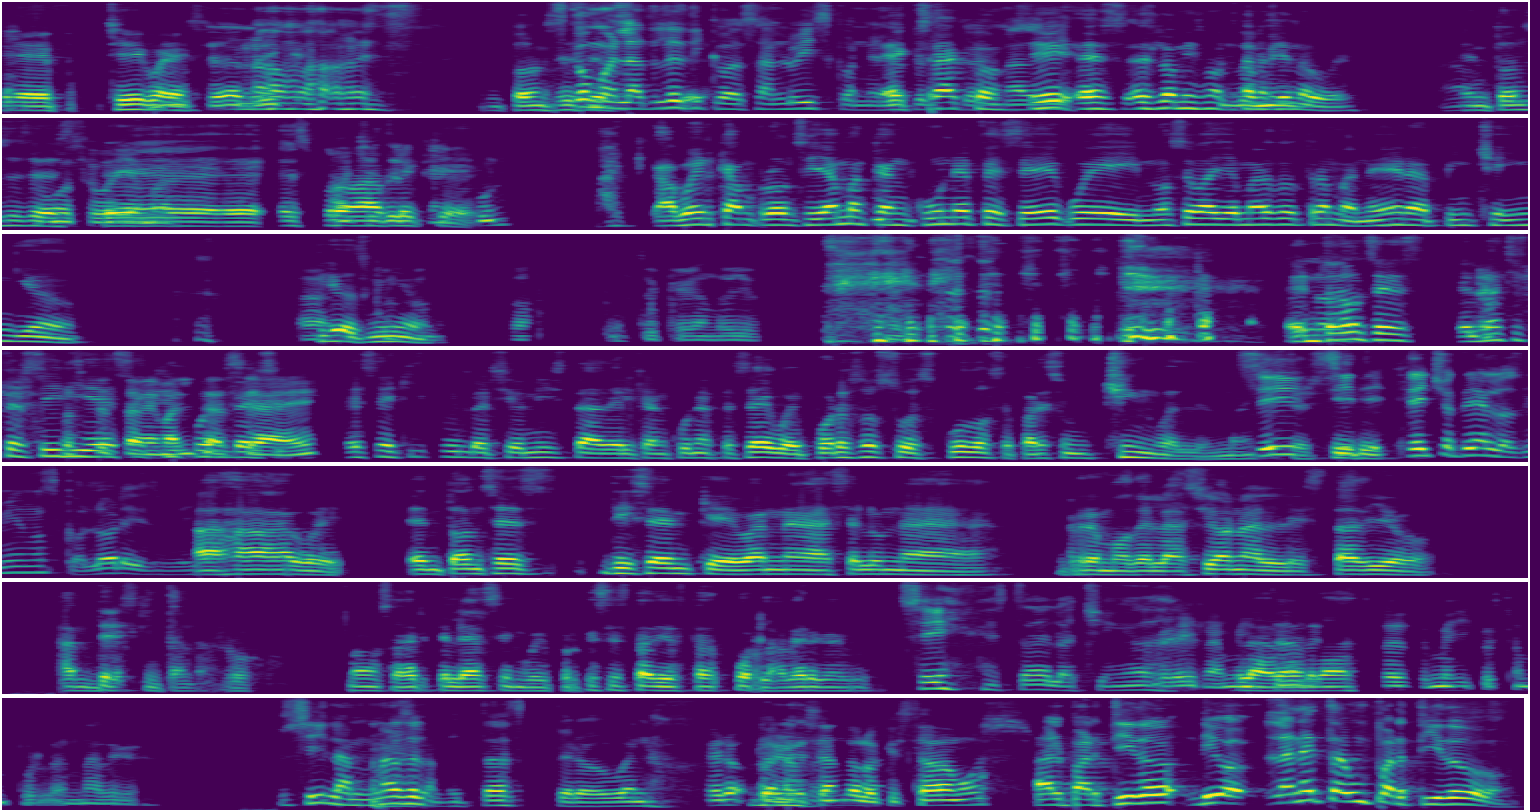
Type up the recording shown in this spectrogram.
Eh, sí, güey. No mames. Entonces, Es como el Atlético de San Luis con el Atlético de Exacto, sí, es, es lo mismo que están haciendo, güey. Ah, Entonces, ¿Cómo se va a este, es probable que... Cancún. Ay, a ver, camprón, se llama Cancún FC, güey. No se va a llamar de otra manera, pinche indio. Ah, Dios mío. No, lo estoy cagando yo. Entonces, el Manchester City es equipo, sea, ¿eh? es equipo inversionista del Cancún FC, güey. Por eso su escudo se parece un chingo al del Manchester sí, City. de hecho tienen los mismos colores, güey. Ajá, güey. Entonces, dicen que van a hacerle una remodelación al estadio Andrés Quintana Rojo. Vamos a ver qué le hacen, güey, porque ese estadio está por la verga, güey. Sí, está de la chingada. Güey, la mitad de verdad. los estados de México están por la nalga. Pues sí, la, más de la mitad, pero bueno. Pero Bueno. regresando a lo que estábamos, Al partido, digo, la neta, un partido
